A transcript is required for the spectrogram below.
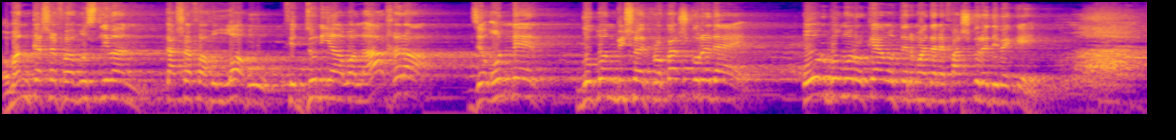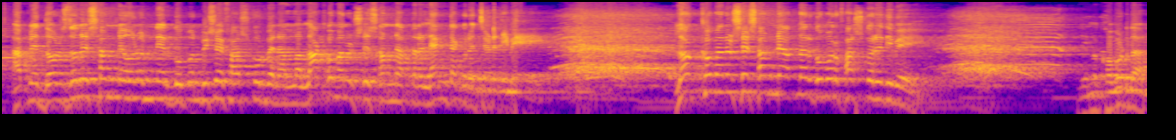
ওমান কাশাফা মুসলিমান কাশাফাহুল্লাহু ফিদ দুনিয়া ওয়াল আখিরা। যে অন্যের গোপন বিষয় প্রকাশ করে দেয়, ওর গোমরও কিয়ামতের ময়দানে ফাঁস করে দিবে কে? আপনি দশ জনের সামনে অন্যের গোপন বিষয় ফাঁস করবেন, আল্লাহ লাখো মানুষের সামনে আপনারা ল্যাংটা করে ছেড়ে দিবে। লক্ষ মানুষের সামনে আপনার গোমর ফাঁস করে দিবে। জন্য খবরদার,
